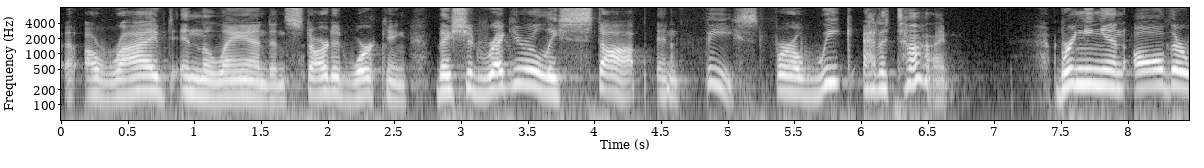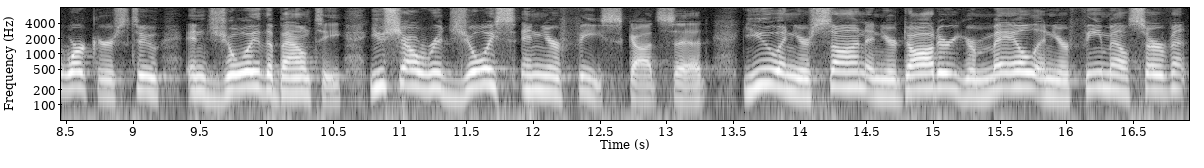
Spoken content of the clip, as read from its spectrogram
uh, arrived in the land and started working, they should regularly stop and feast for a week at a time, bringing in all their workers to enjoy the bounty. You shall rejoice in your feasts, God said. You and your son and your daughter, your male and your female servant,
